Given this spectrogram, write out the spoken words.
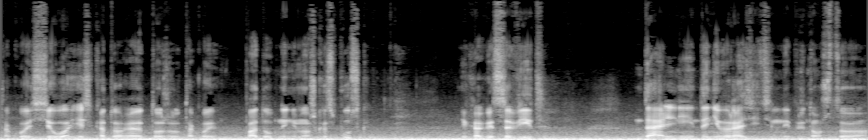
Такое село есть, которое тоже такой подобный немножко спуск. И, как говорится, вид дальний, да невыразительный. При том, что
